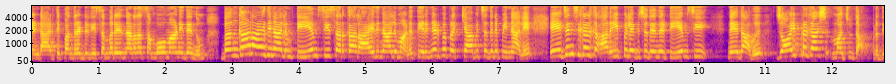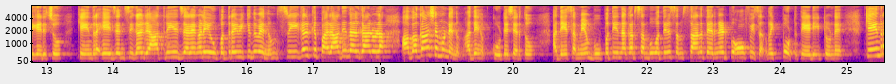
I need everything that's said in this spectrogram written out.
രണ്ടായിരത്തി പന്ത്രണ്ട് ഡിസംബറിൽ നടന്ന സംഭവമാണിതെന്നും ബംഗാൾ ആയതിനാലും ടി എം സി സർക്കാർ ആയതിനാലുമാണ് തിരഞ്ഞെടുപ്പ് പ്രഖ്യാപിച്ചതിന് പിന്നാലെ ഏജൻസികൾക്ക് അറിയിപ്പ് ലഭിച്ചതെന്ന് ടി എം സി നേതാവ് ജോയ് പ്രകാശ് മജുദാർ പ്രതികരിച്ചു. കേന്ദ്ര ഏജൻസികൾ രാത്രിയിൽ ജനങ്ങളെ ഉപദ്രവിക്കുന്നുവെന്നും സ്ത്രീകൾക്ക് പരാതി നൽകാനുള്ള അവകാശമുണ്ടെന്നും അദ്ദേഹം കൂട്ടിച്ചേർത്തു. അതേസമയം ഭൂപതി നഗർ സംഭവത്തിൽ സംസ്ഥാന തെരഞ്ഞെടുപ്പ് ഓഫീസർ റിപ്പോർട്ട് തേടിയിട്ടുണ്ട്. കേന്ദ്ര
